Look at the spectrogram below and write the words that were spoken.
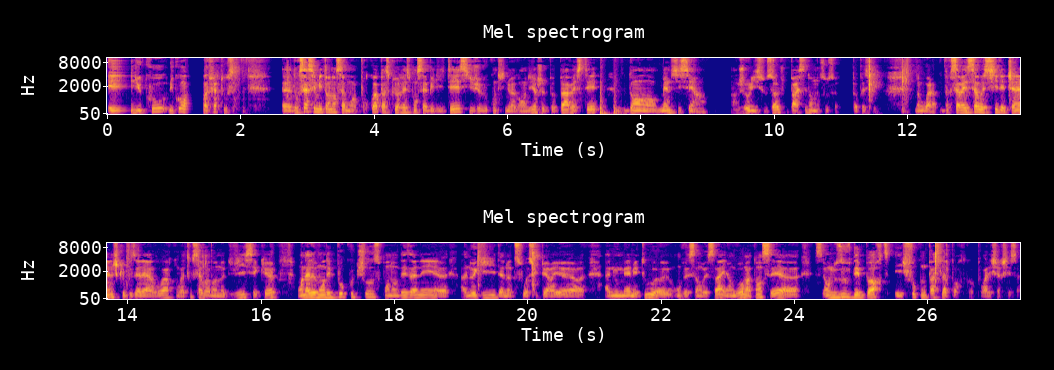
Et du coup, du coup, on va faire tout ça. Euh, donc ça, c'est mes tendances à moi. Pourquoi? Parce que responsabilité, si je veux continuer à grandir, je peux pas rester dans, même si c'est un, un joli sous-sol, je peux pas rester dans mon sous-sol, pas possible. Donc voilà. Donc ça va être ça aussi les challenges que vous allez avoir, qu'on va tous avoir dans notre vie, c'est que on a demandé beaucoup de choses pendant des années euh, à nos guides, à notre soi supérieur, à nous-mêmes et tout. Euh, on veut ça, on veut ça. Et en gros maintenant c'est, euh, on nous ouvre des portes et il faut qu'on passe la porte quoi pour aller chercher ça.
